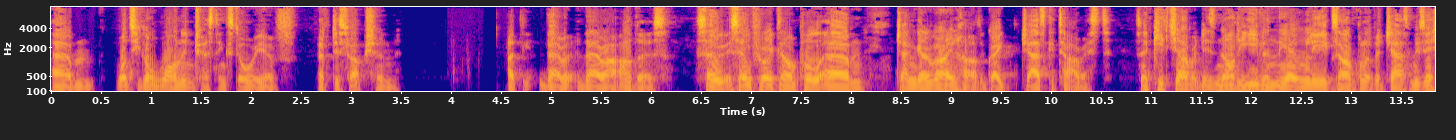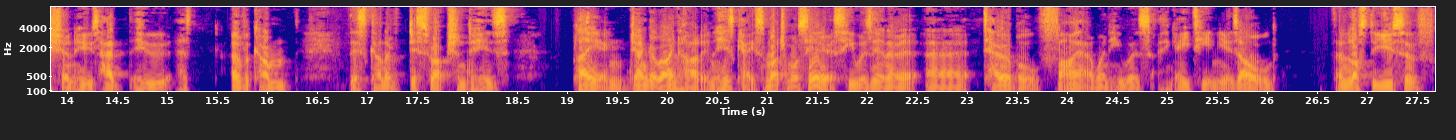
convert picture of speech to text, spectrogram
Um, once you've got one interesting story of of disruption, there there are others. So, so for example, um, Django Reinhardt, the great jazz guitarist. So Keith Jarrett is not even the only example of a jazz musician who's had who has overcome this kind of disruption to his playing. Django Reinhardt, in his case, much more serious. He was in a, a terrible fire when he was, I think, 18 years old, and lost the use of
